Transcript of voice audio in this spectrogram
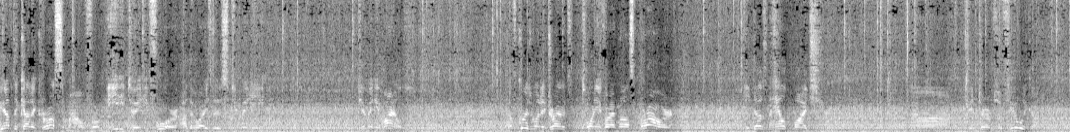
you have to cut across somehow from 80 to 84, otherwise there's too many miles. Of course, when you drive at 25 miles per hour, it doesn't help much uh, in terms of fuel economy.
